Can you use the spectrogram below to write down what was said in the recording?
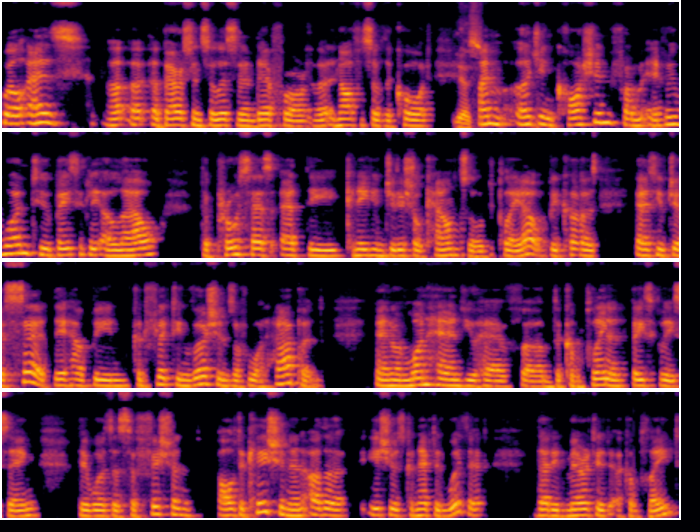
Well, as a, a barrister and solicitor, and therefore uh, an officer of the court, yes. I'm urging caution from everyone to basically allow the process at the Canadian Judicial Council to play out because, as you've just said, there have been conflicting versions of what happened. And on one hand, you have um, the complainant basically saying there was a sufficient altercation and other issues connected with it that it merited a complaint.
